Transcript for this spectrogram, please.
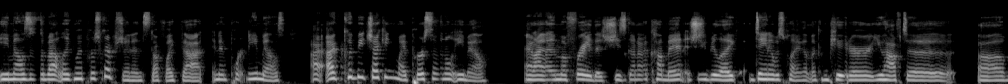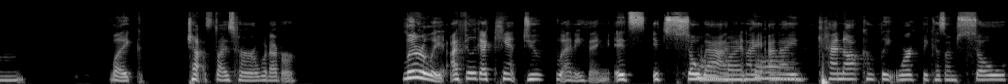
emails about like my prescription and stuff like that and important emails. I, I could be checking my personal email and I am afraid that she's gonna come in and she'd be like, Dana was playing on the computer. You have to um like chastise her or whatever. Literally, I feel like I can't do anything. It's it's so oh bad. And God. I and I cannot complete work because I'm so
